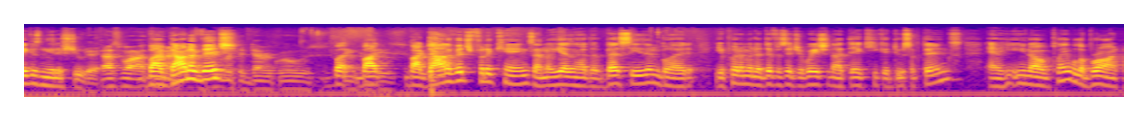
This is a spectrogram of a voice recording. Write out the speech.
Lakers need a shooter. That's why I thought Bogdanovic, with the Derrick Rose. but Bog, 'cause Bogdanovic for the Kings. I know he hasn't had the best season, but you put him in a different situation. I think he could do some things. And he, you know, playing with LeBron,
